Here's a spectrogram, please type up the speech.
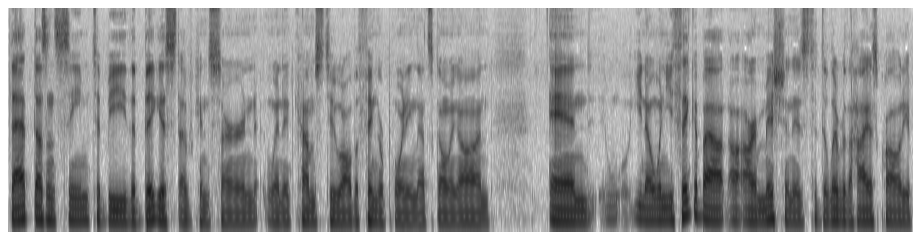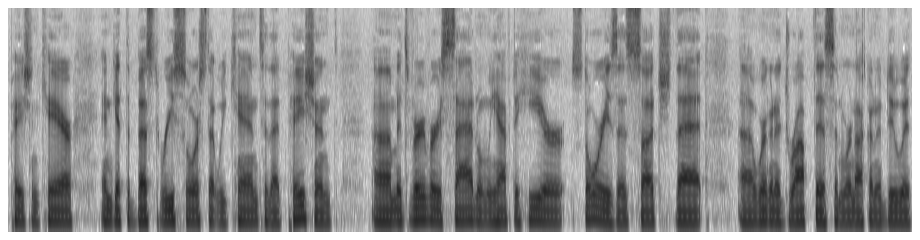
that doesn't seem to be the biggest of concern when it comes to all the finger pointing that's going on. And you know, when you think about our, mission is to deliver the highest quality of patient care and get the best resource that we can to that patient, um, it's very, very sad when we have to hear stories as such that uh, we're going to drop this and we're not going to do it,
